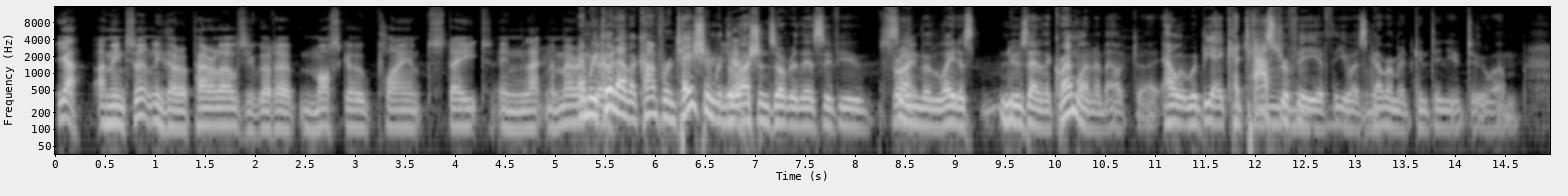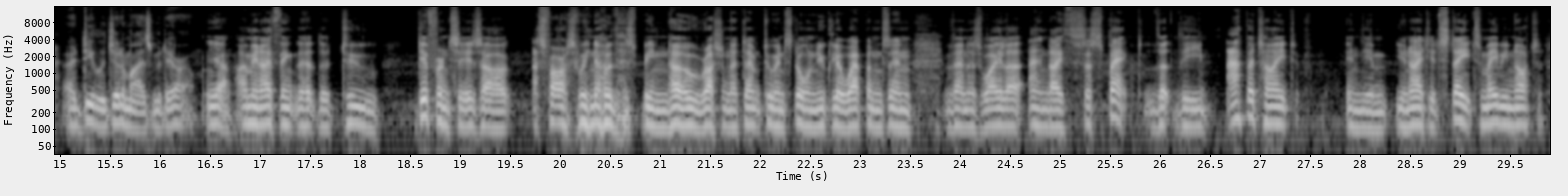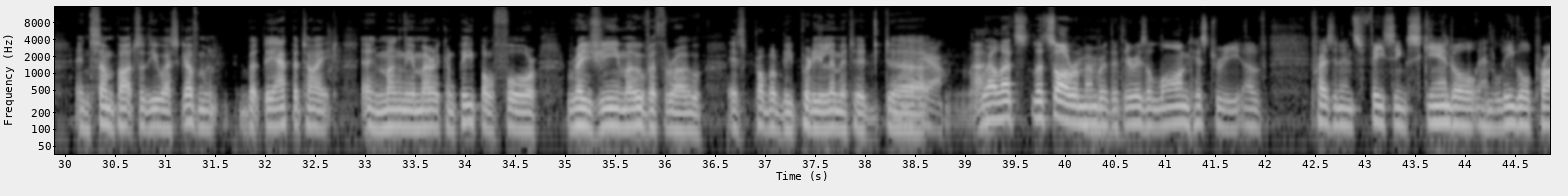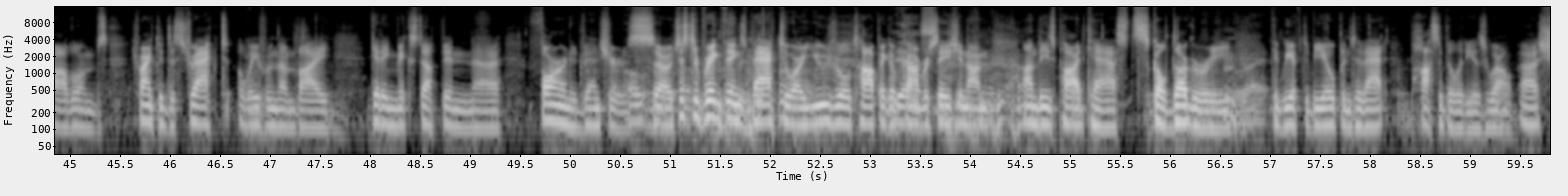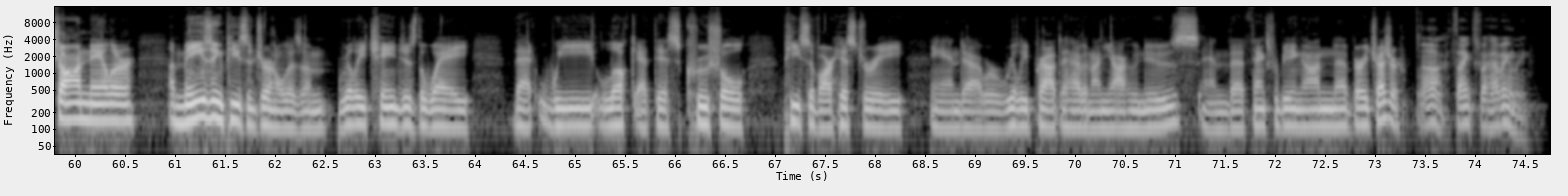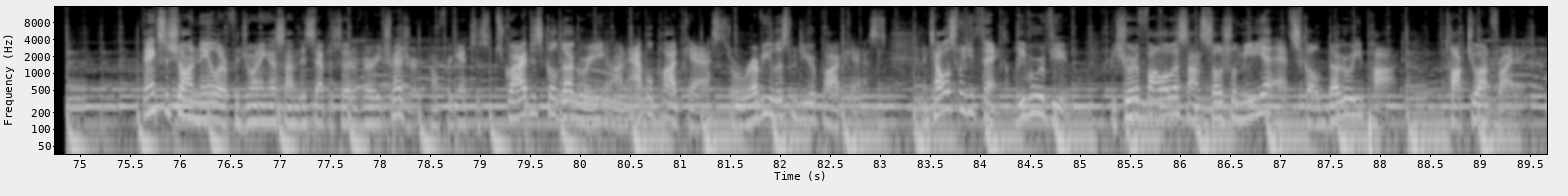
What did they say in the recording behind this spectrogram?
Yeah, I mean, certainly there are parallels. You've got a Moscow client state in Latin America. And we could have a confrontation with the Yeah. Russians over this if you've seen right. the latest news out of the Kremlin about uh, how it would be a catastrophe Mm. if the U.S. government continued to um, uh, delegitimize Maduro. Yeah, I mean, I think that the two differences are, as far as we know, there's been no Russian attempt to install nuclear weapons in Venezuela, and I suspect that the appetite in the United States, maybe not in some parts of the U.S. government, but the appetite among the American people for regime overthrow is probably pretty limited. Uh, yeah. Well, let's let's all remember that there is a long history of presidents facing scandal and legal problems, trying to distract away from them by getting mixed up in uh, foreign adventures. so, just to bring things back to our usual topic of Yes. conversation on on these podcasts, skullduggery. I think we have to be open to that possibility as well. Uh, Sean Naylor, amazing piece of journalism, really changes the way that we look at this crucial piece of our history. And uh, we're really proud to have it on Yahoo News. And uh, thanks for being on uh, Buried Treasure. Oh, thanks for having me. Thanks to Sean Naylor for joining us on this episode of Buried Treasure. Don't forget to subscribe to Skullduggery on Apple Podcasts or wherever you listen to your podcasts. And tell us what you think. Leave a review. Be sure to follow us on social media at Skullduggery Pod. Talk to you on Friday.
